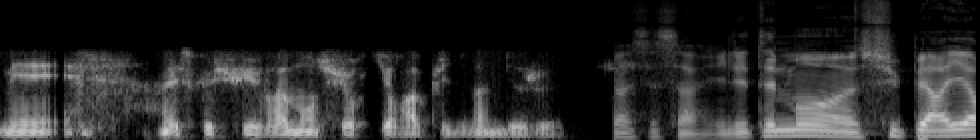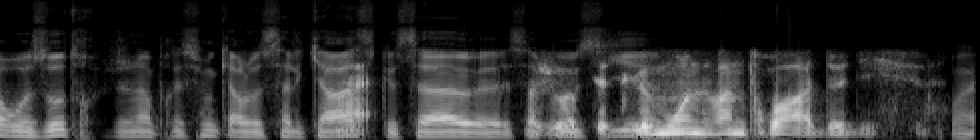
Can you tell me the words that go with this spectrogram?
Mais est-ce que je suis vraiment sûr qu'il y aura plus de 22 jeux? Ouais, c'est ça. Il est tellement euh, supérieur aux autres, j'ai l'impression, Carlos Alcaraz, Ouais. que ça, euh, ça Ça peut joue aussi. peut-être le euh, moins de 23 à 2,10. Ouais,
